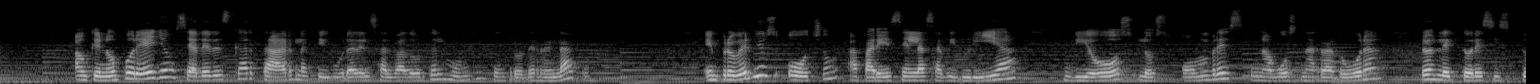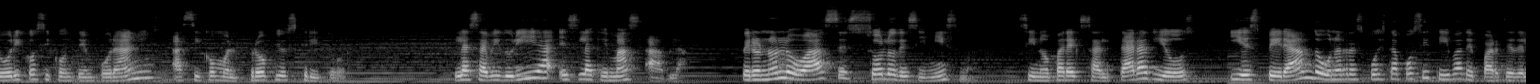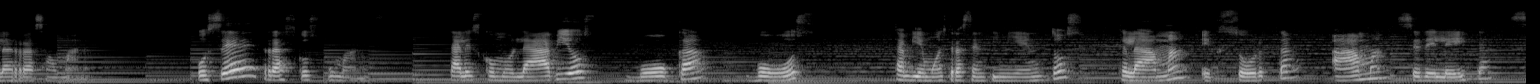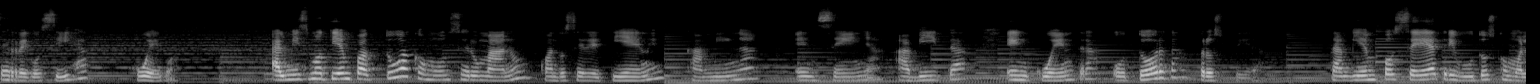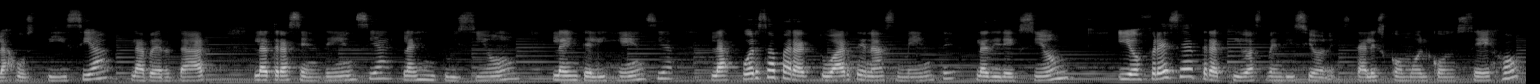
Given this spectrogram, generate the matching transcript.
aunque no por ello se ha de descartar la figura del Salvador del mundo dentro del relato. En Proverbios 8 aparecen la sabiduría, Dios, los hombres, una voz narradora, los lectores históricos y contemporáneos, así como el propio escritor. La sabiduría es la que más habla, pero no lo hace solo de sí misma, sino para exaltar a Dios y esperando una respuesta positiva de parte de la raza humana. Posee rasgos humanos, tales como labios, boca, voz, también muestra sentimientos, clama, exhorta, ama, se deleita, se regocija, juega. Al mismo tiempo actúa como un ser humano cuando se detiene, camina, enseña, habita, encuentra, otorga, prospera. También posee atributos como la justicia, la verdad, la trascendencia, la intuición, la inteligencia, la fuerza para actuar tenazmente, la dirección y ofrece atractivas bendiciones, tales como el consejo,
